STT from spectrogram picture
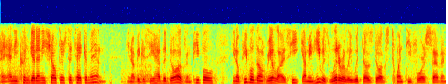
and he couldn't get any shelters to take him in. You know, because he had the dogs, and people you know people don't realize he. I mean, he was literally with those dogs 24/7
